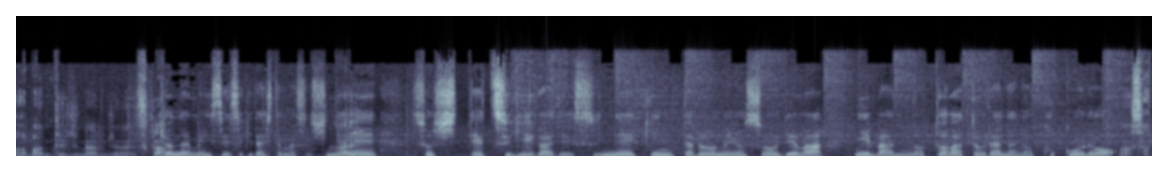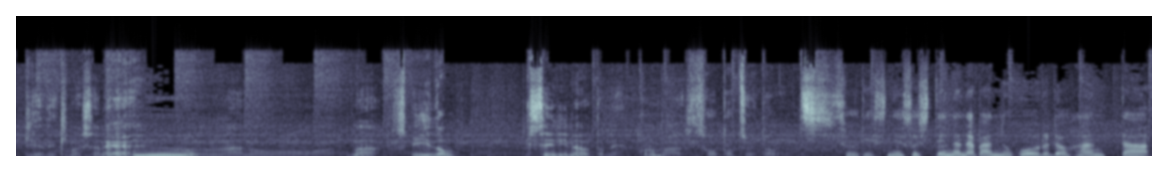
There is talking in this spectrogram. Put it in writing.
ドバンテージになるんじゃないですか。去年もいい成績出してますしね、はい。そして次がですね金太郎の予想では2番のトワとラナの心。まあ、さっき出てきましたね、うんあのーまあ、スピード規制になるとねこの馬は相当強いと思います。そうですね。そして7番のゴールドハンター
